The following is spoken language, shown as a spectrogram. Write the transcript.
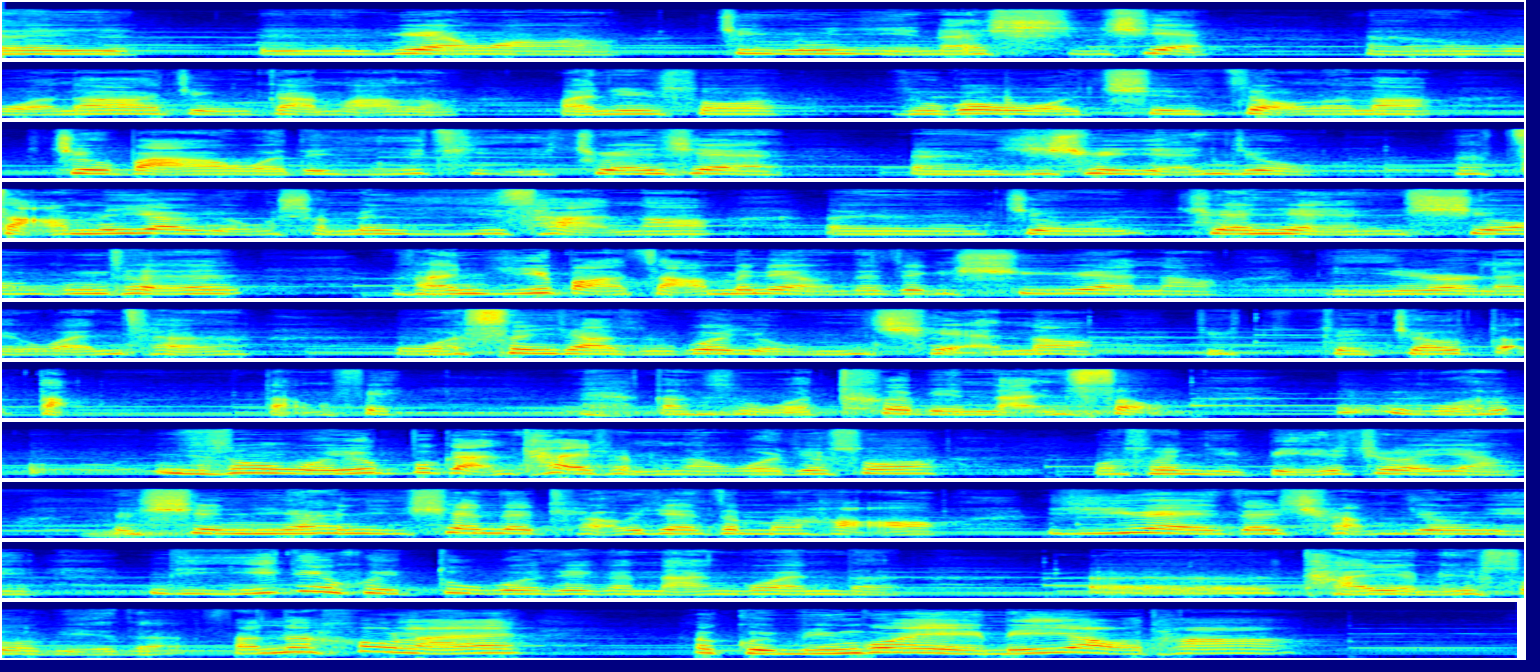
呃愿望啊就由你来实现，嗯，我呢就干嘛了？完就说如果我去走了呢？就把我的遗体捐献，嗯，医学研究，咱们要有什么遗产呢？嗯，就捐献希望工程。反正你把咱们俩的这个续愿呢，一人来完成。我剩下如果有钱呢，就再交党党党费。哎呀，当时我特别难受。我，你说我又不敢太什么呢？我就说，我说你别这样。现你看你现在条件这么好，医院也在抢救你，你一定会度过这个难关的。呃，他也没说别的，反正后来，鬼门关也没要他，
